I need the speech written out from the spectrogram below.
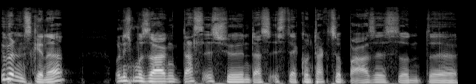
über den Scanner und ich muss sagen, das ist schön, das ist der Kontakt zur Basis und äh,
